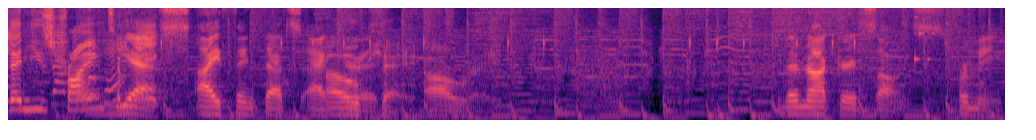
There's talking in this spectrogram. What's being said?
that he's trying to Yes, I think that's make. accurate. Okay, all right. They're not great songs for me.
